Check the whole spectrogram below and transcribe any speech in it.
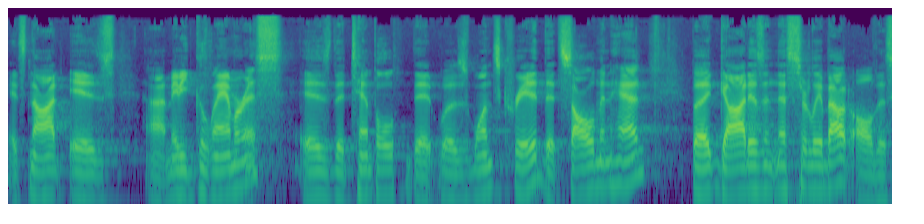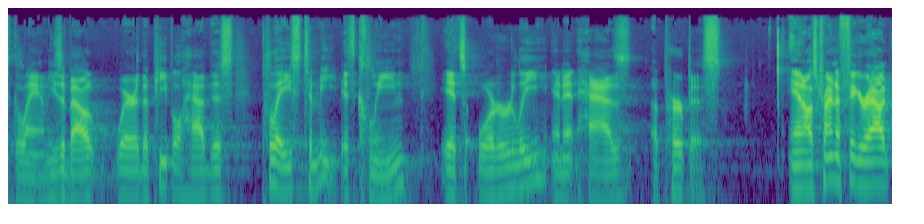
It's not as uh, maybe glamorous as the temple that was once created that Solomon had, but God isn't necessarily about all this glam. He's about where the people have this place to meet. It's clean, it's orderly, and it has a purpose. And I was trying to figure out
